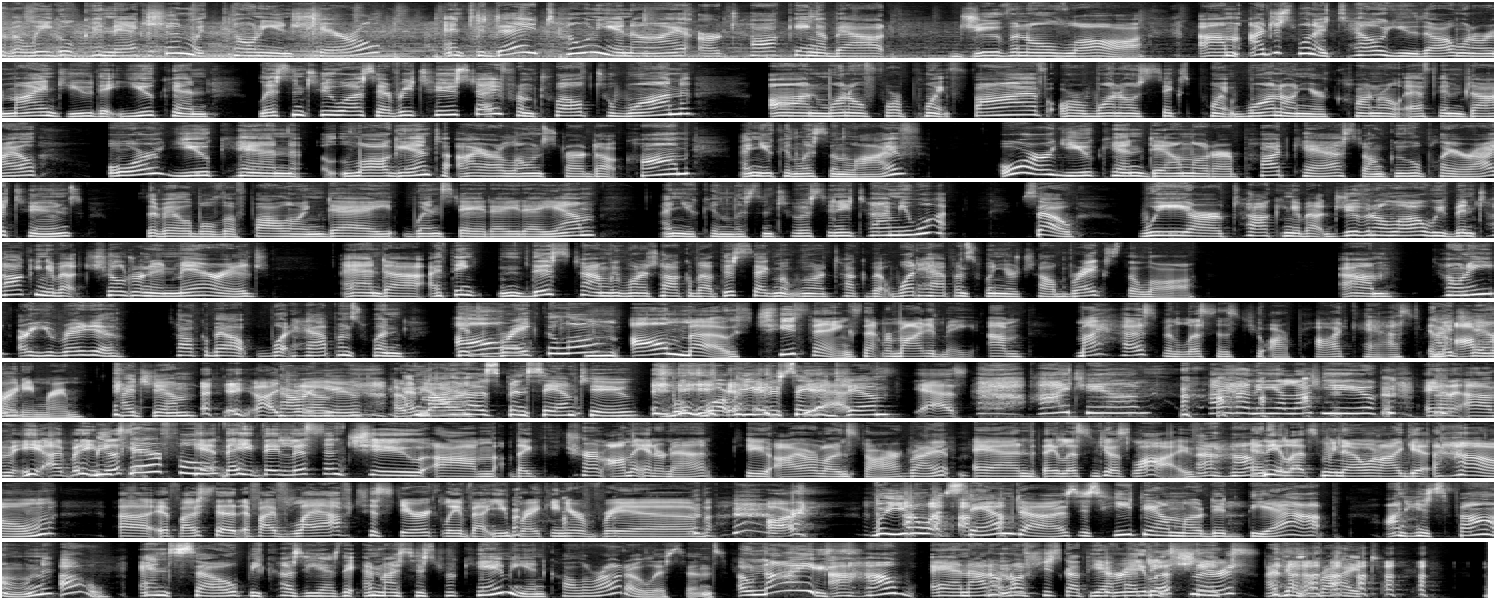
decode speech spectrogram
to the Legal Connection with Toni and Cheryl. And today, Toni and I are talking about juvenile law. Um, I just want to tell you, though, I want to remind you that you can listen to us every Tuesday from 12 to 1 on 104.5 or 106.1 on your Conroe FM dial, or you can log in to irlonestar.com and you can listen live, or you can download our podcast on Google Play or iTunes. Available the following day, Wednesday at 8 a.m. and you can listen to us anytime you want. So, we are talking about juvenile law. We've been talking about children in marriage. And uh, I think this time we want to talk about this segment. We want to talk about what happens when your child breaks the law. Um, Toni, are you ready to talk about what happens when kids break the law? Almost two things that reminded me. Um, my husband listens to our podcast in Hi, the Jim. operating room. Hi, Jim. Hi, How are you? Hope and my are- husband, Sam, too. What, what were you going to say yes, to Jim? Yes. Hi, Jim. Hi, honey. I love you. And um, he, but he Be does- careful. he- they they listen to um, they turn on the internet to IR Lone Star, Right. And they listen to us live. Uh-huh. And he lets me know when I get home. Uh, if I said if I've laughed hysterically about you breaking your rib, or Well, you know what Sam does is he downloaded the app on his phone. oh And so, because he has the, and my sister Cammie in Colorado listens. oh nice, Uh huh. And I don't know if she's got the app. I Three think she- listeners. I think right.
